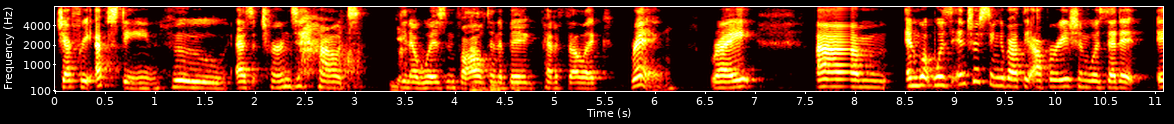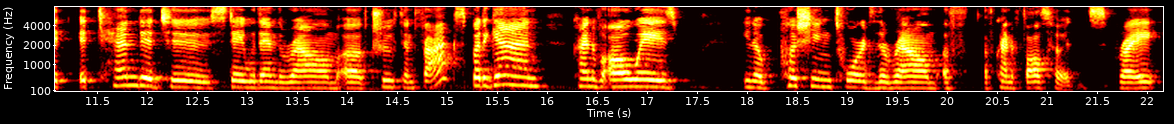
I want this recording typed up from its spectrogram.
Jeffrey Epstein, who, as it turns out, yeah. you know, was involved in a big pedophilic ring, right? Um, and what was interesting about the operation was that it, it it tended to stay within the realm of truth and facts, but again, kind of always, you know, pushing towards the realm of, of kind of falsehoods, right?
